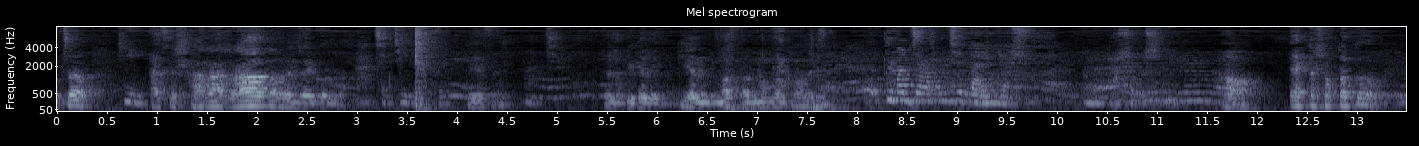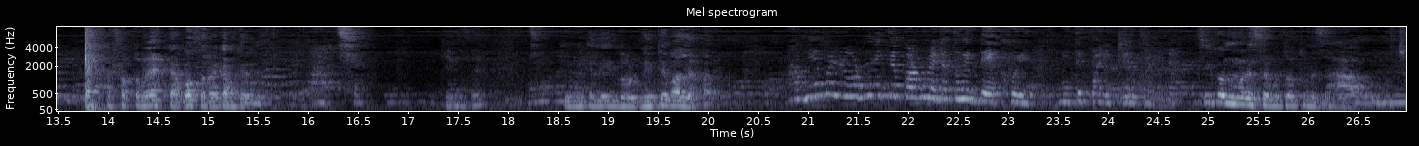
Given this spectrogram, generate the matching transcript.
বুঝছ আজকে সারা রাত আমরা এনজয় করব। আচ্ছা ঠিক আছে। ঠিক আছে? আচ্ছা। তাহলে বিকালে কি নাস্তা নন্দন তোমাদের তোমার যা মনছে তাই আসো। আমার সমস্যা নেই। হ্যাঁ একটা সপ্তাহ তো একটা সপ্তাহ মানে একটা বছরের কাম করে দিচ্ছি আচ্ছা। ঠিক আছে? তুমি খালি লোড নিতে পারলে পারে। আমি আবার লোড নিতে পারব না এটা তুমি দেখোই। নিতে পারি কি পারি না। চিকন মরিচের মতো তুমি যাও বুঝছ?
